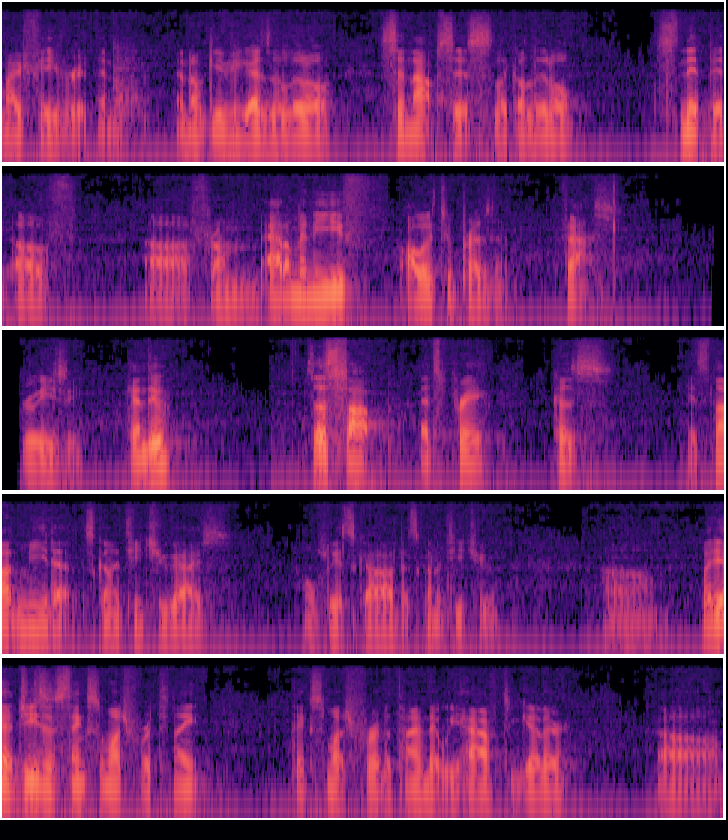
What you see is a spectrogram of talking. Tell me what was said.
my favorite, and, and I'll give you guys a little, synopsis, like a little snippet of uh, from Adam and Eve all the way to present. Fast. Real easy. Can do? So let's stop. Let's pray because it's not me that's going to teach you guys. Hopefully, it's God that's going to teach you. Um, but yeah, Jesus, thanks so much for tonight. Thanks so much for the time that we have together. Um,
